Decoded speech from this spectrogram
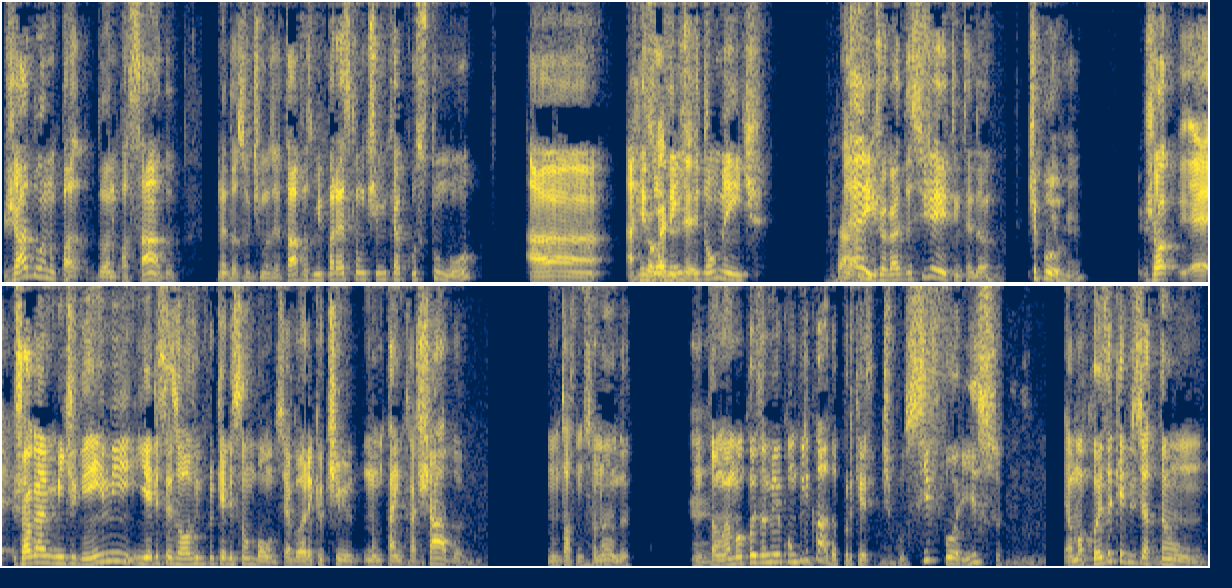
já do ano, do ano passado, né, das últimas etapas, me parece que é um time que acostumou a, a resolver individualmente. Tá. É, e jogar desse jeito, entendeu? Tipo, Uhum. jo- é, joga mid-game e eles resolvem porque eles são bons. E agora que o time não tá encaixado, não tá funcionando. Hum. Então é uma coisa meio complicada, porque, tipo, se for isso, é uma coisa que eles já estão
